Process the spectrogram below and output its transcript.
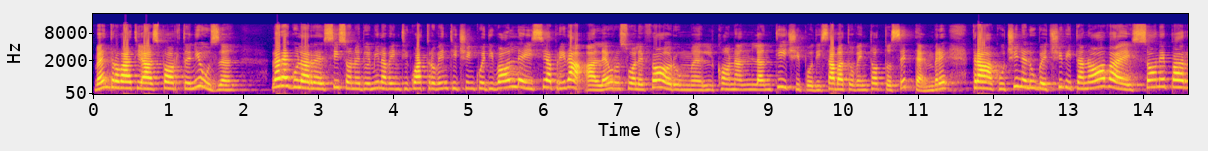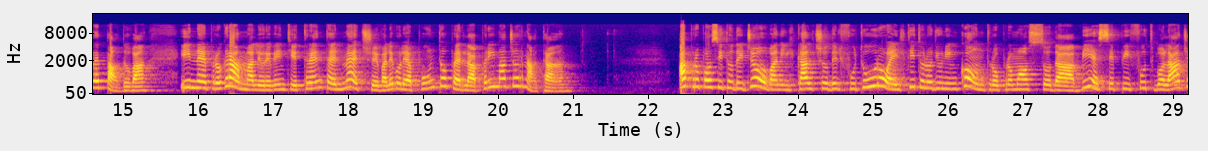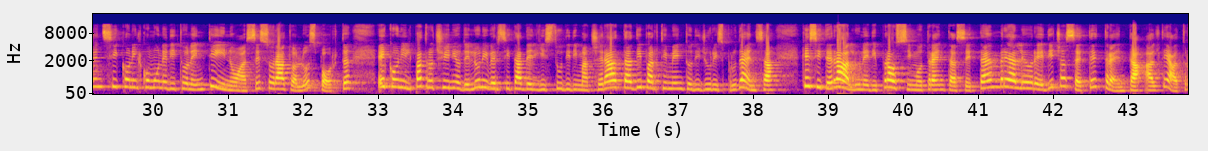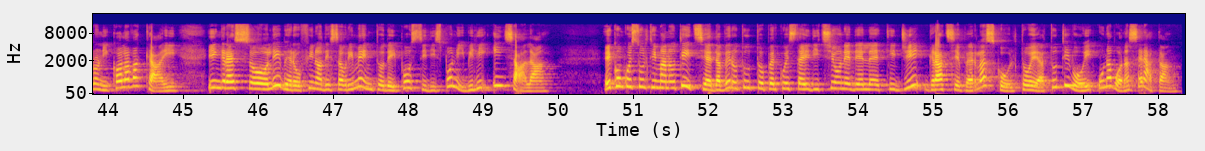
Bentrovati a Sport News. La regular season 2024-25 di volley si aprirà all'Eurosuole Forum con l'anticipo di sabato 28 settembre tra Cucine Lube Civitanova e Sonepar Padova. In programma alle ore 20.30 il match valevole appunto per la prima giornata. A proposito dei giovani, il calcio del futuro è il titolo di un incontro promosso da BSP Football Agency con il comune di Tolentino, assessorato allo sport e con il patrocinio dell'Università degli Studi di Macerata, Dipartimento di Giurisprudenza, che si terrà lunedì prossimo 30 settembre alle ore 17.30 al Teatro Nicola Vaccai. Ingresso libero fino ad esaurimento dei posti disponibili in sala. E con quest'ultima notizia è davvero tutto per questa edizione del TG, grazie per l'ascolto e a tutti voi una buona serata.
